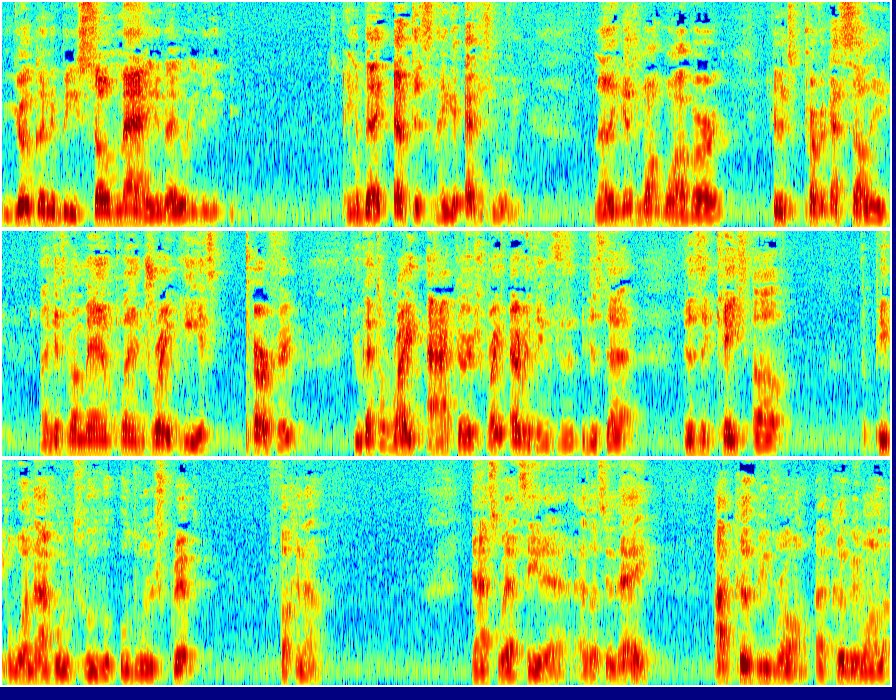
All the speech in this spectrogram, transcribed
You're gonna be so mad. You're gonna be like, you're be like, "F this man, F this movie." Nothing against Mark Wahlberg. He looks perfect as Sully. Nothing against my man playing Drake. He is perfect. You got the right actors, right everything. It's just that this is a case of the people whatnot who who who doing the script fucking up. That's where I see that. That's what I says. Hey, I could be wrong. I could be wrong.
